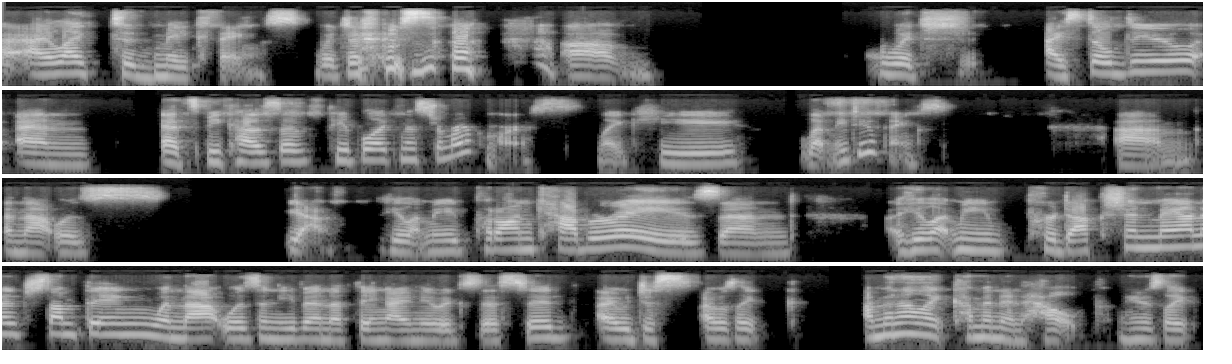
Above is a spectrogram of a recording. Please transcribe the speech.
I, I like to make things, which is um, which I still do, and it's because of people like Mr. Mark Morris. Like he let me do things, um, and that was yeah, he let me put on cabarets and he let me production manage something when that wasn't even a thing I knew existed. I would just, I was like, I'm gonna like come in and help. And he was like,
